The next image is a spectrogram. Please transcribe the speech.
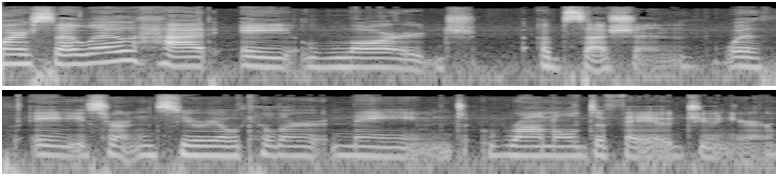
Marcelo had a large obsession with a certain serial killer named Ronald DeFeo Jr.,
